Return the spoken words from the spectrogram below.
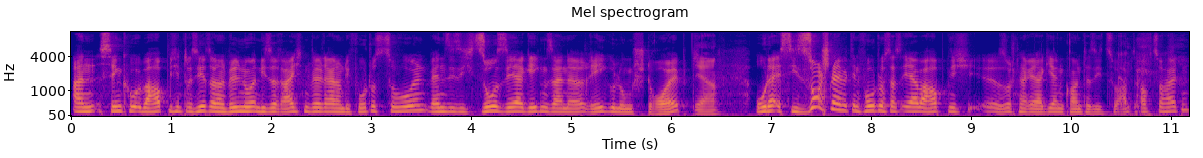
an Cinco überhaupt nicht interessiert, sondern will nur in diese reichen Welt rein, um die Fotos zu holen, wenn sie sich so sehr gegen seine Regelung sträubt? Ja. Oder ist sie so schnell mit den Fotos, dass er überhaupt nicht äh, so schnell reagieren konnte, sie zu, aufzuhalten?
